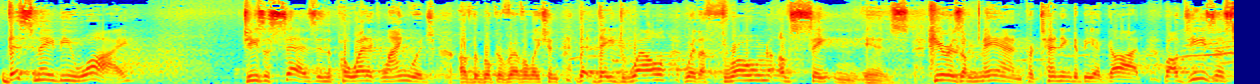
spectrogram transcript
this may be why Jesus says in the poetic language of the book of Revelation that they dwell where the throne of Satan is. Here is a man pretending to be a God, while Jesus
